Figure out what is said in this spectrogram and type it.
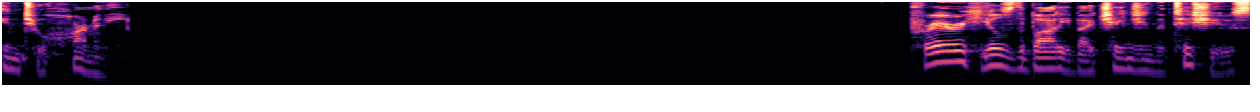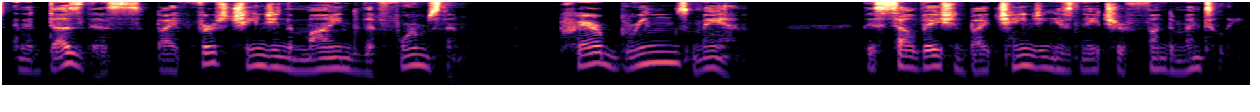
into harmony. Prayer heals the body by changing the tissues, and it does this by first changing the mind that forms them. Prayer brings man this salvation by changing his nature fundamentally,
